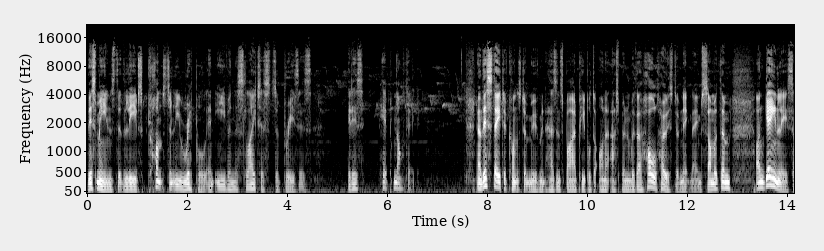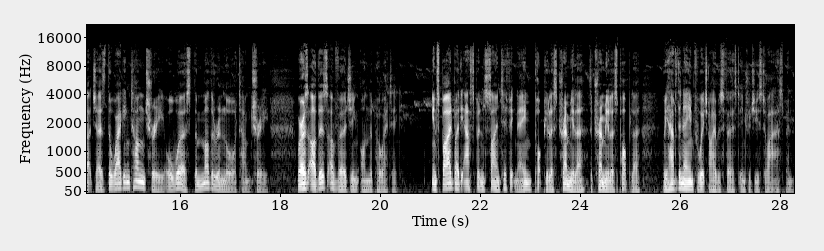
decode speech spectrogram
This means that the leaves constantly ripple in even the slightest of breezes. It is hypnotic. Now, this state of constant movement has inspired people to honour aspen with a whole host of nicknames, some of them ungainly, such as the wagging tongue tree, or worse, the mother in law tongue tree, whereas others are verging on the poetic. Inspired by the aspen's scientific name, Populus tremula, the tremulous poplar, we have the name for which I was first introduced to our aspen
